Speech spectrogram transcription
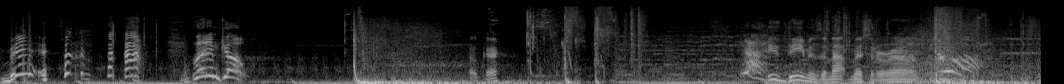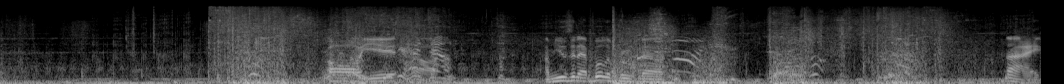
Let him go! Okay. These demons are not messing around. Oh yeah. Aw. Oh. I'm using that bulletproof now. All right.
